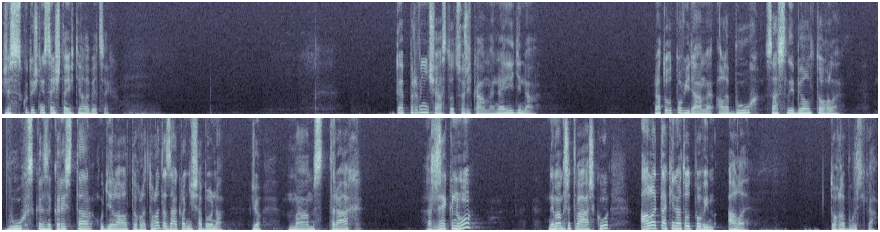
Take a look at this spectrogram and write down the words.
že skutečně seš tady v těchto věcech. To je první část to, co říkáme, ne jediná. Na to odpovídáme, ale Bůh zaslíbil tohle. Bůh skrze Krista udělal tohle. Tohle je ta základní šablona. Že mám strach, řeknu, nemám přetvářku, ale taky na to odpovím. Ale. Tohle Bůh říká.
